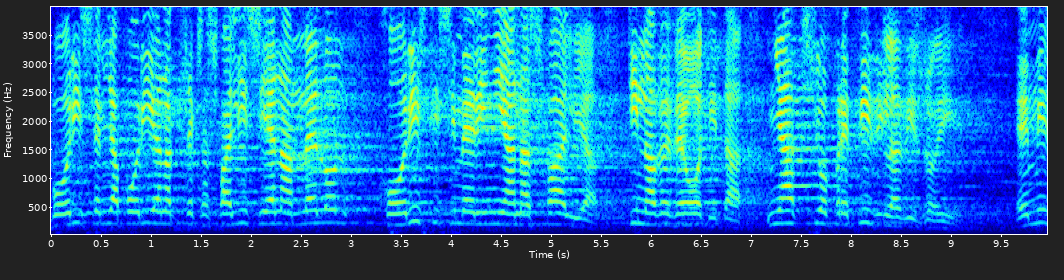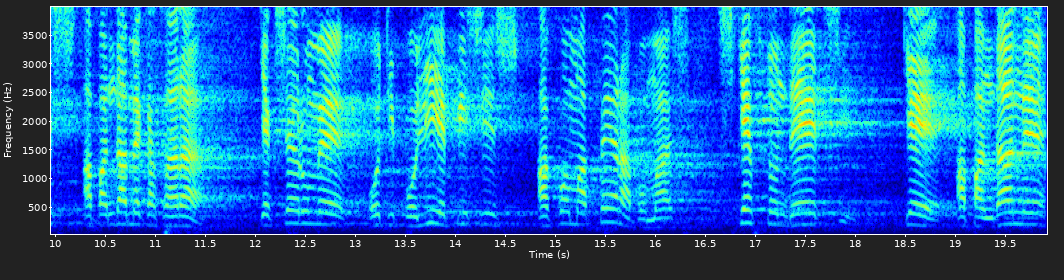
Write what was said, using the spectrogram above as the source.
μπορεί σε μια πορεία να τους εξασφαλίσει ένα μέλλον χωρίς τη σημερινή ανασφάλεια, την αβεβαιότητα, μια αξιοπρεπή δηλαδή ζωή. Εμείς απαντάμε καθαρά και ξέρουμε ότι πολλοί επίσης ακόμα πέρα από μας σκέφτονται έτσι και απαντάνε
